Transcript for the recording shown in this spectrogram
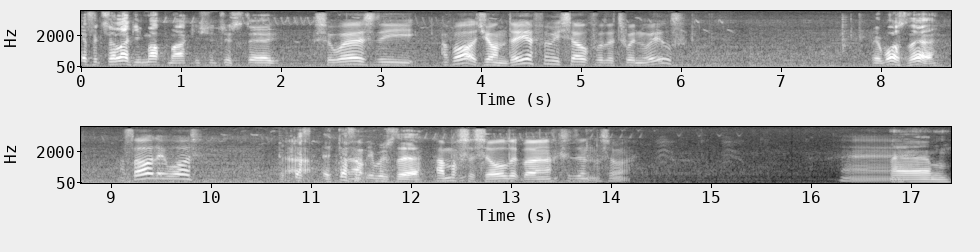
if it's a laggy map, Mark, you should just. Uh... So where's the? I bought a John Deere for myself with the twin wheels. It was there. I thought it was. It, def it definitely was there. I must have sold it by an accident or something. Uh, um,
